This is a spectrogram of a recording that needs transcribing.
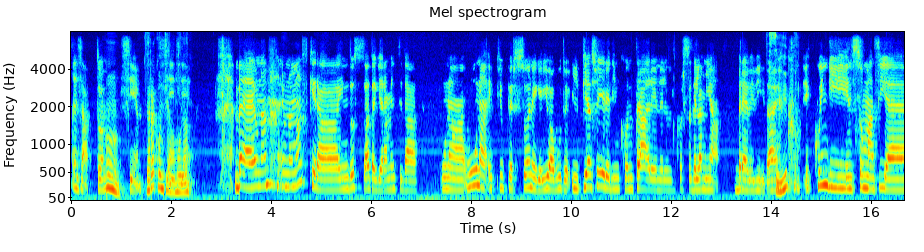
Esatto, mm. sì. Raccontiamola. Sì, sì. Beh, è una, è una maschera indossata chiaramente da una, una e più persone che io ho avuto il piacere di incontrare nel corso della mia breve vita. Sì. Ecco. E quindi insomma sì, è,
